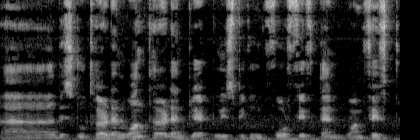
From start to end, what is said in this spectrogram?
uh, this two third and one third, and player two is picking four fifth and one fifth.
